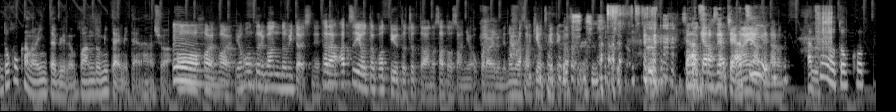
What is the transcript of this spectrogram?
どこかのインタビューのバンドみたいみたいな話は、うんああはいはい。いや本当にバンドみたいですね。ただ熱い男っていうとちょっとあの佐藤さんに怒られるんで野村さん気をつけてください。そのキャラ設定なんやってなる。熱い男って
